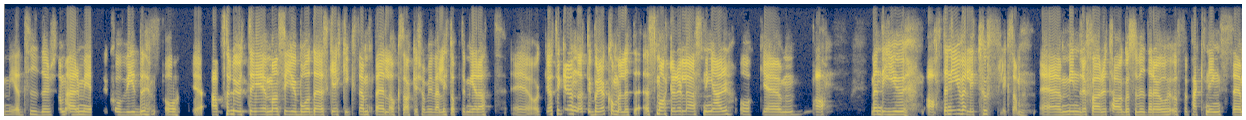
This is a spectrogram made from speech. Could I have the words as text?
med tider som är med covid och eh, absolut, man ser ju både skräckexempel och saker som är väldigt optimerat. Och jag tycker ändå att det börjar komma lite smartare lösningar och ehm, ja, men det är ju, ja, den är ju väldigt tuff. Liksom. Eh, mindre företag och så vidare och, och förpacknings, eh,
